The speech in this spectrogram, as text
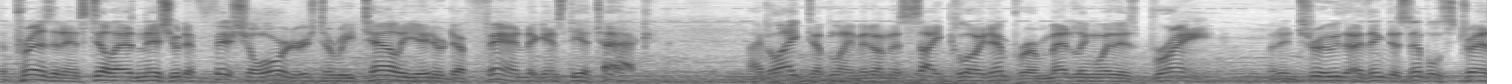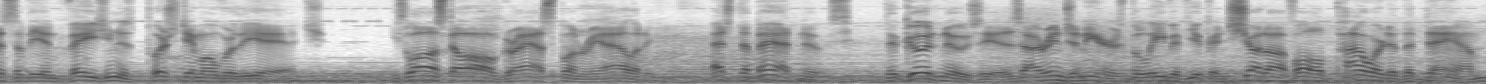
The President still hasn't issued official orders to retaliate or defend against the attack. I'd like to blame it on the Cycloid Emperor meddling with his brain, but in truth, I think the simple stress of the invasion has pushed him over the edge. He's lost all grasp on reality. That's the bad news. The good news is, our engineers believe if you can shut off all power to the dam,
